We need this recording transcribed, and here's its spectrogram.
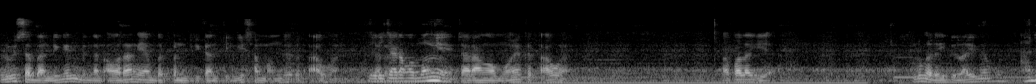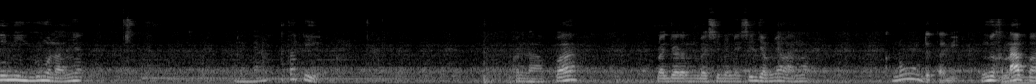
lu bisa bandingin dengan orang yang berpendidikan tinggi sama enggak ketahuan Dari cara ngomongnya ya? cara ngomongnya ketahuan apalagi ya lu nggak ada ide lain apa Ada nih, gue mau nanya. Tapi? Kenapa pelajaran bahasa Indonesia jamnya lama? kan udah tadi Enggak kenapa?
